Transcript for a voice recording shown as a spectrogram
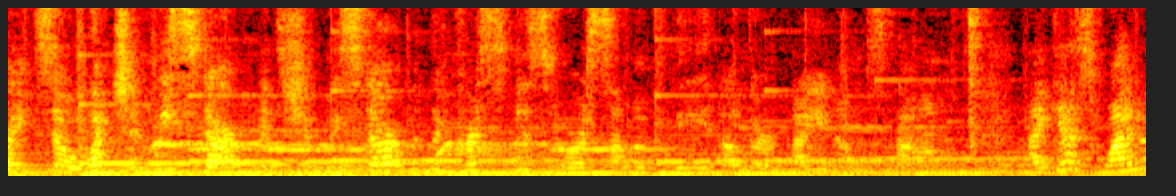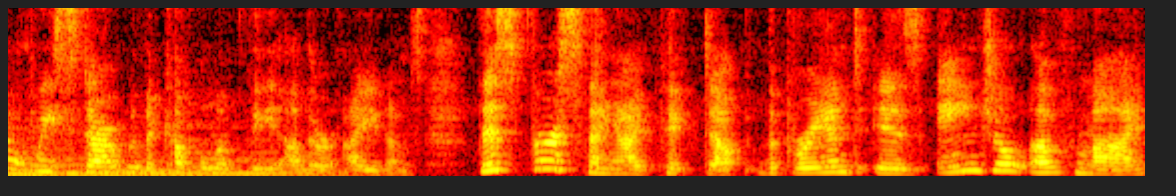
Right, so what should we start with? Should we start with the Christmas or some of the other items? Um, I guess why don't we start with a couple of the other items. This first thing I picked up, the brand is Angel of Mine,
